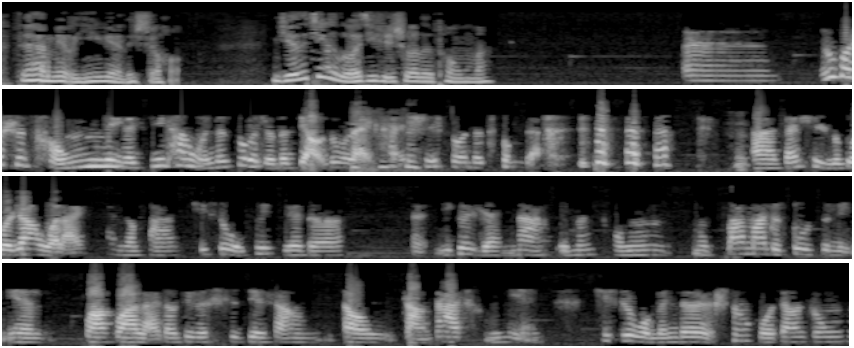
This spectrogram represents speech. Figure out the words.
在还没有音乐的时候，你觉得这个逻辑是说得通吗？嗯，如果是从那个鸡汤文的作者的角度来看，是说得通的。啊，但是如果让我来看的话，其实我会觉得，呃，一个人呐，我们从妈妈的肚子里面呱呱来到这个世界上，到长大成年。其实我们的生活当中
